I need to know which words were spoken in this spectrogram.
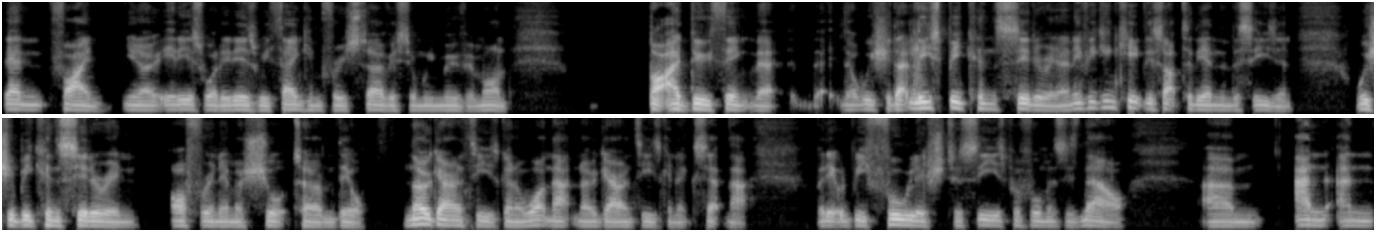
then fine. You know, it is what it is. We thank him for his service and we move him on. But I do think that that we should at least be considering, and if he can keep this up to the end of the season, we should be considering offering him a short-term deal. No guarantee he's going to want that. No guarantee he's going to accept that. But it would be foolish to see his performances now um, and and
